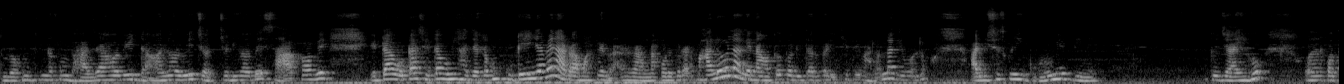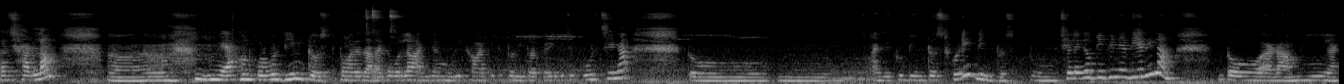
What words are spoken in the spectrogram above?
দু রকম তিন রকম ভাজা হবে, ডাল হবে, চচ্চড়ি হবে, শাক হবে, এটা, ওটা, সেটা উনি হাজার রকম কুটেই যাবেন আর আমাকে রান্না করে করে। আর ভালোও লাগে না অত তরি তরকারি খেতে, ভালো লাগে বলো। আর বিশেষ করে এই গরমের দিনে তো যাই হোক, ওনার কথা ছাড়লাম। এখন করব ডিম টোস্ট। তোমাদের দাদাকে বললাম আজকে মুড়ি খাওয়ার কিছু তরি তরকারি কিছু করছি না। তো আজ একটু ডিম টোস্ট করি, ডিম টোস্ট ছেলেকেও টিফিনে দিয়ে দিলাম। তো, আর আমি আর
